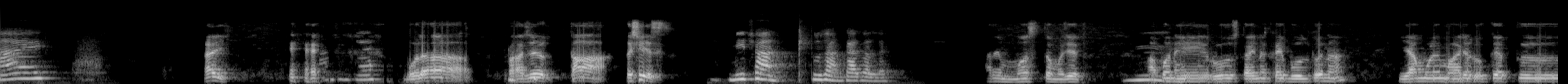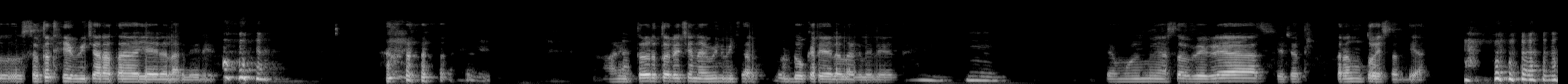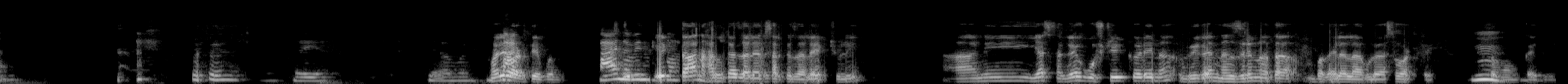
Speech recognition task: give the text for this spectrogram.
हाय हाय बोला प्राजक्ता कशी आहेस? मी छान. तू सांग काय चाललंय? अरे मस्त मजेत. आपण हे रोज काही ना काही बोलतोय ना यामुळे माझ्या डोक्यात सतत हे विचार आता यायला लागलेले. आणि तरतरेचे नवीन विचार डोक्यात यायला लागलेले आहेत. त्यामुळे मी असं वेगळ्याच ह्याच्यात तरंगतोय सध्या. काय- वाटते पण. काय नवीन एक? ताण हलका झाल्यासारखं झालं ऍक्च्युली आणि या सगळ्या गोष्टीकडे ना वेगळ्या नजरेनं आता बघायला लागलोय असं वाटतंय. काहीतरी.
